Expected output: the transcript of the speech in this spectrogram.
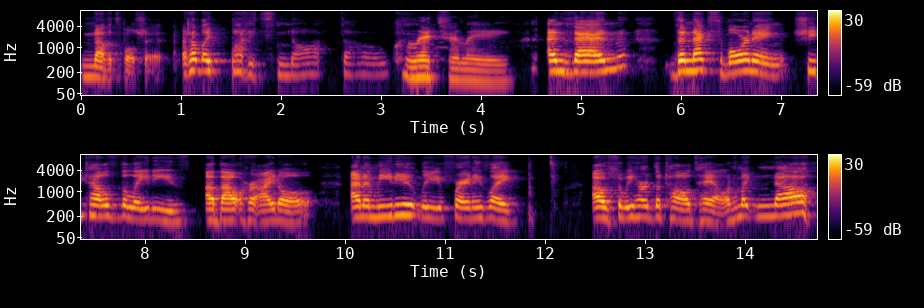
"No, that's bullshit," and I'm like, "But it's not though." Literally. And then the next morning, she tells the ladies about her idol. And immediately, Franny's like, Oh, so we heard the tall tale. And I'm like, No.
